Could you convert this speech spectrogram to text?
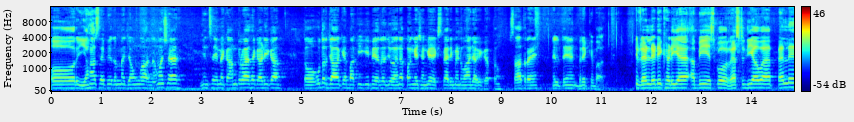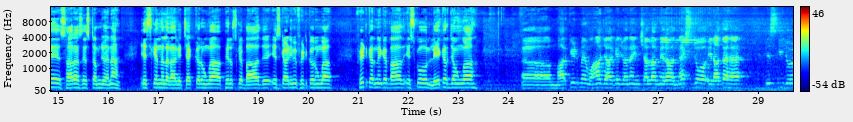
और यहाँ से फिर मैं जाऊँगा नवा शहर, जिनसे मैं काम करवाया था गाड़ी का। तो उधर जाके बाकी की फिर जो है ना, पंगे छंगे एक्सपेरिमेंट वहाँ जाके करता हूँ। साथ रहें, मिलते हैं ब्रेक के बाद। रेड लेडी खड़ी है, अभी इसको रेस्ट दिया हुआ है। पहले सारा सिस्टम जो है ना, इसके अंदर लगा के चेक करूँगा, फिर उसके बाद इस गाड़ी में फ़िट करूँगा। फिट करने के बाद इसको लेकर जाऊँगा। मार्केट में वहाँ जाके जो है ना इनशाला मेरा नेक्स्ट जो इरादा है, इसकी जो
